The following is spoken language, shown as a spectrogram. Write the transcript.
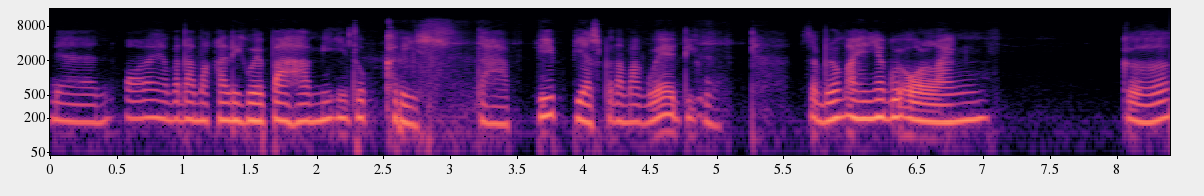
dan orang yang pertama kali gue pahami itu Chris. Tapi bias pertama gue di U. Sebelum akhirnya gue oleng ke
